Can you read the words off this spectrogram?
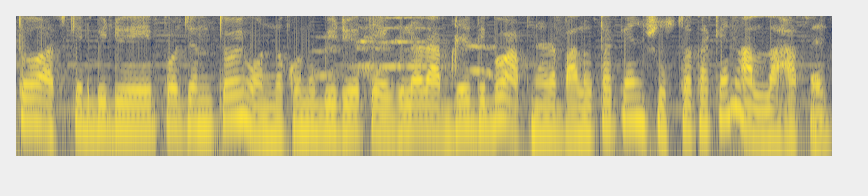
তো আজকের ভিডিও এই পর্যন্তই। অন্য কোনো ভিডিওতে এগুলার আপডেট দিব। আপনারা ভালো থাকেন, সুস্থ থাকেন। আল্লাহ হাফেজ।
